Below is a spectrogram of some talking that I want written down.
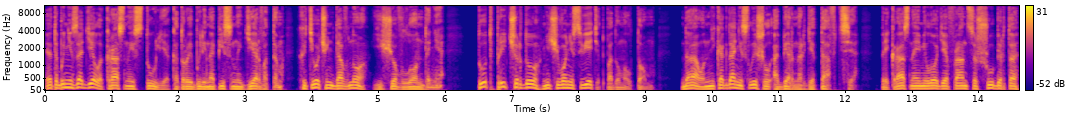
это бы не задело красные стулья, которые были написаны Дерватом, хоть и очень давно, еще в Лондоне. «Тут Притчарду ничего не светит», — подумал Том. Да, он никогда не слышал о Бернарде Тафтсе. Прекрасная мелодия Франца Шуберта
